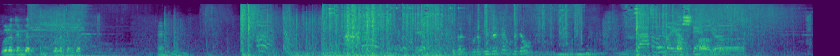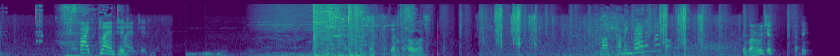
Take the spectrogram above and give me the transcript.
Gue liat yang bed, gue liat yang bed. Eh. Udah udah pindah cek, udah jauh. Last player standing. Spike planted. Udah ketahuan. Bot coming back. Depan lu cek, tadi.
